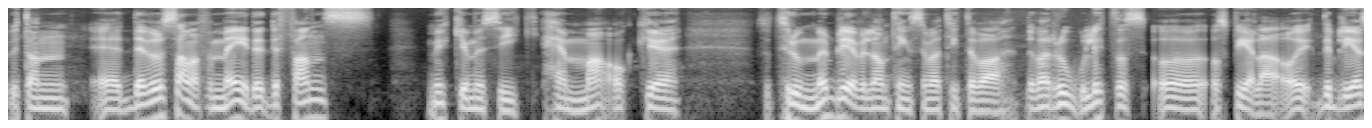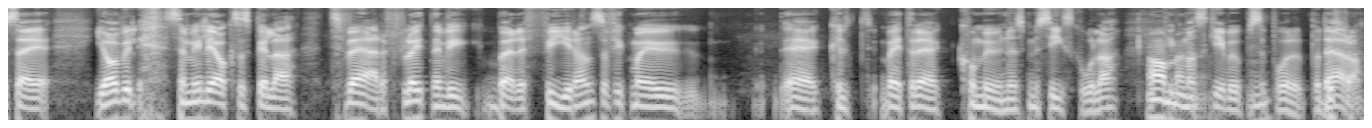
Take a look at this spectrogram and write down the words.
Utan eh, det är väl samma för mig, det, det fanns mycket musik hemma och eh, så trummor blev väl någonting som jag tyckte var, det var roligt att, att, att spela. Och det blev så här, jag vill, sen ville jag också spela tvärflöjt. När vi började fyran så fick man ju eh, kult, vad heter det, kommunens musikskola. Ja, fick men- man skriva upp sig på, på Just där. det. Då.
